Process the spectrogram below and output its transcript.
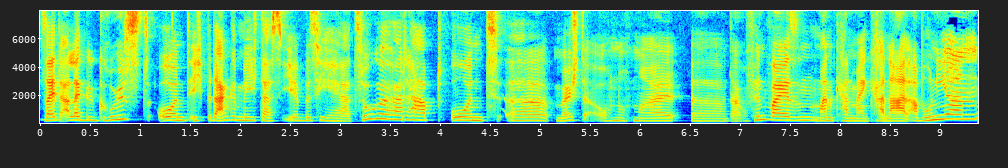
seid alle gegrüßt und ich bedanke mich, dass ihr bis hierher zugehört habt und äh, möchte auch nochmal äh, darauf hinweisen, man kann meinen Kanal abonnieren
